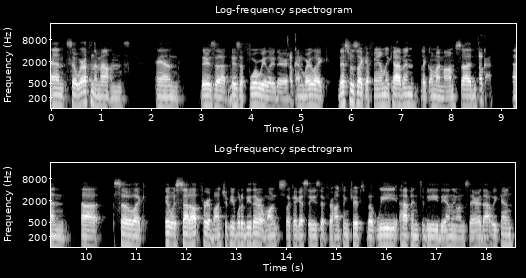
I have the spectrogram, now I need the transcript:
And so we're up in the mountains, and there's a there's a four wheeler there, Okay. and we're like this was like a family cabin, like on my mom's side, Okay. and uh, so like it was set up for a bunch of people to be there at once. Like I guess they used it for hunting trips, but we happened to be the only ones there that weekend.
